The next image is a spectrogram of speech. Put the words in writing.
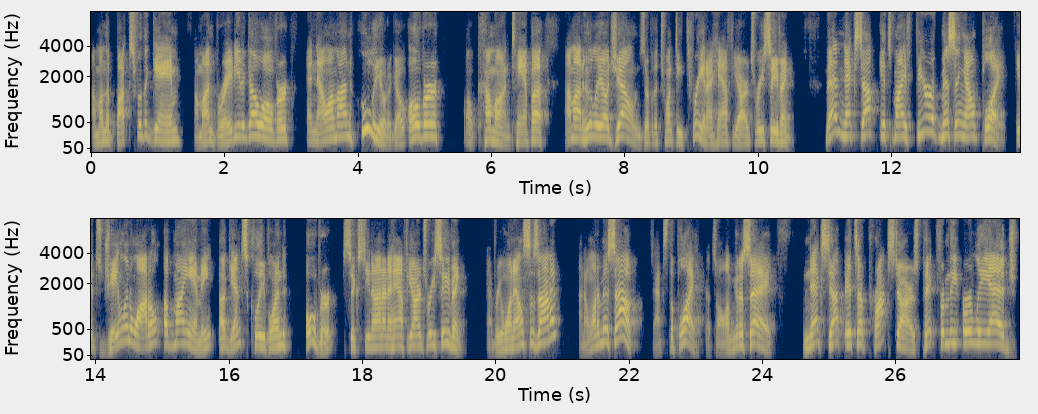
I'm on the Bucs for the game. I'm on Brady to go over, and now I'm on Julio to go over. Oh, come on, Tampa. I'm on Julio Jones over the 23 and a half yards receiving. Then next up, it's my fear of missing out play. It's Jaylen Waddle of Miami against Cleveland over 69 and a half yards receiving. Everyone else is on it. I don't want to miss out. That's the play. That's all I'm going to say. Next up, it's a prop stars pick from the early edge.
